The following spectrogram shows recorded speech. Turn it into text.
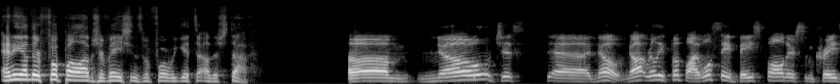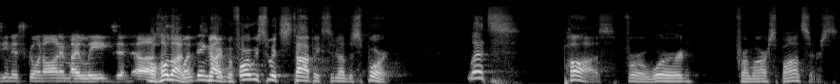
Any other football observations before we get to other stuff? Um, no, just uh, no, not really football. I will say baseball. There's some craziness going on in my leagues. And uh, oh, hold on. One thing. Sorry, I, before we switch topics to another sport, let's pause for a word from our sponsors.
